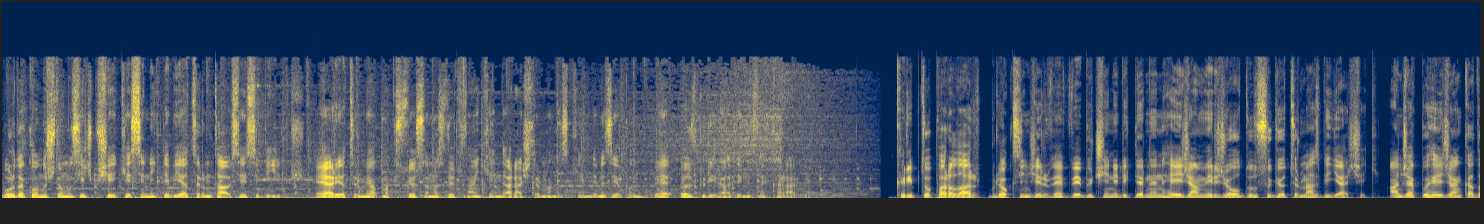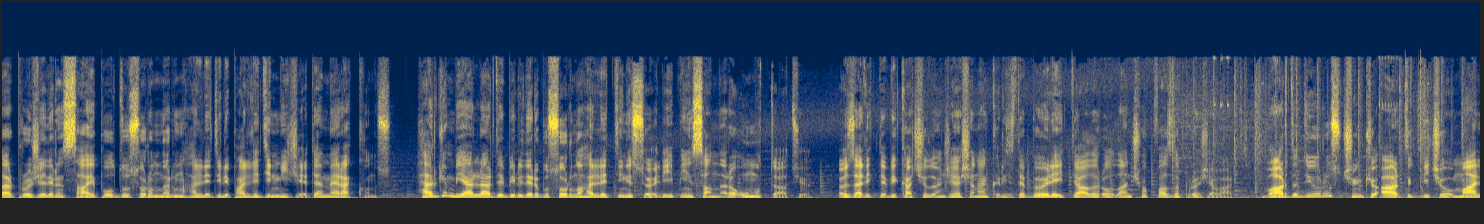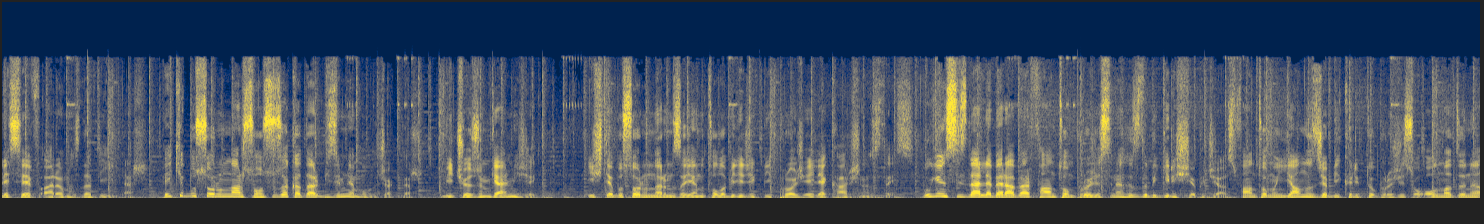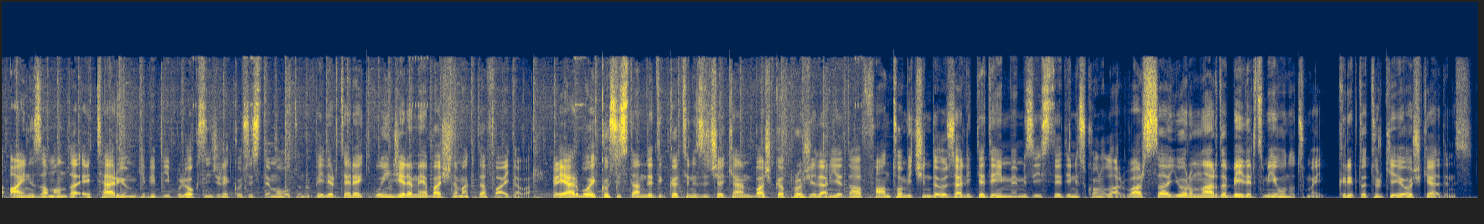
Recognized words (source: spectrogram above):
Burada konuştuğumuz hiçbir şey kesinlikle bir yatırım tavsiyesi değildir. Eğer yatırım yapmak istiyorsanız lütfen kendi araştırmanızı kendiniz yapın ve özgür iradenizle karar verin. Kripto paralar, blok zincir ve Web3 yeniliklerinin heyecan verici olduğu su götürmez bir gerçek. Ancak bu heyecan kadar projelerin sahip olduğu sorunların halledilip halledilmeyeceği de merak konusu. Her gün bir yerlerde birileri bu sorunu hallettiğini söyleyip insanlara umut dağıtıyor. Özellikle birkaç yıl önce yaşanan krizde böyle iddiaları olan çok fazla proje vardı. Vardı diyoruz çünkü artık birçoğu maalesef aramızda değiller. Peki bu sorunlar sonsuza kadar bizimle mi olacaklar? Bir çözüm gelmeyecek mi? İşte bu sorunlarımıza yanıt olabilecek bir projeyle karşınızdayız. Bugün sizlerle beraber Phantom projesine hızlı bir giriş yapacağız. Phantom'un yalnızca bir kripto projesi olmadığını, aynı zamanda Ethereum gibi bir blok zincir ekosistemi olduğunu belirterek bu incelemeye başlamakta fayda var. Eğer bu ekosistemde dikkatinizi çeken başka projeler ya da Phantom içinde özellikle değinmemizi istediğiniz konular varsa yorumlarda belirtmeyi unutmayın. Kripto Türkiye'ye hoş geldiniz.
